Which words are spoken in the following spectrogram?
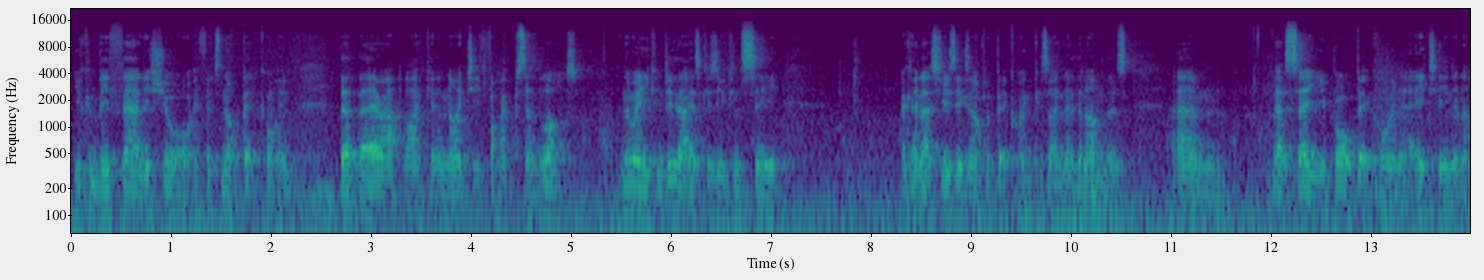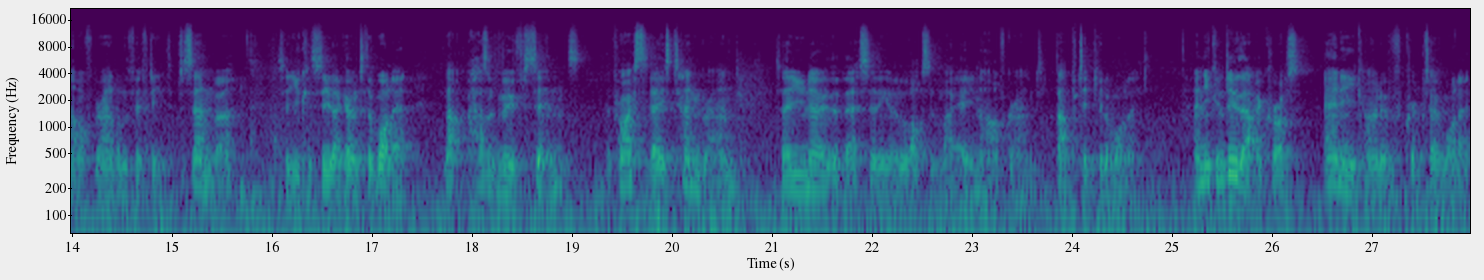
you can be fairly sure if it's not Bitcoin that they're at like a 95% loss. And the way you can do that is because you can see. Okay, let's use the example of Bitcoin because I know the numbers. Um, let's say you bought Bitcoin at 18 and a half grand on the 15th of December, so you can see that go into the wallet. That hasn't moved since. The price today is 10 grand, so you know that they're sitting at a loss of like eight and a half grand, that particular wallet. And you can do that across any kind of crypto wallet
